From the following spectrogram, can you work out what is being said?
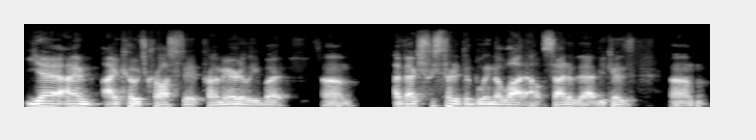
yeah, I'm I coach CrossFit primarily, but um, I've actually started to blend a lot outside of that because um,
